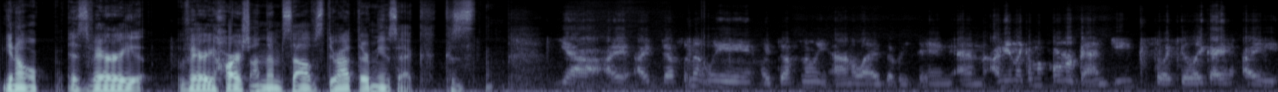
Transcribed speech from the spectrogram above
you know, is very, very harsh on themselves throughout their music. Because, Yeah, I, I definitely I definitely analyze everything and I mean like I'm a former band geek, so I feel like I, I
